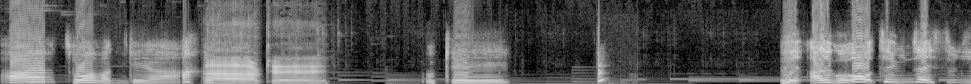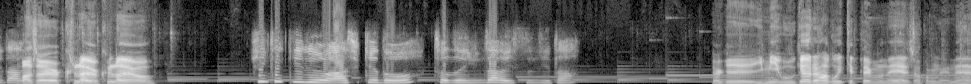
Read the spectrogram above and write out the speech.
아, 좋아, 만개야. 아 오케이. 오케이. 네, 아이고, 어, 제 임자 있습니다. 맞아요. 클라요 클라요. 핑크끼리 아쉽게도 저는 임자가 있습니다. 여기 이미 우결을 하고 있기 때문에 저 동네는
